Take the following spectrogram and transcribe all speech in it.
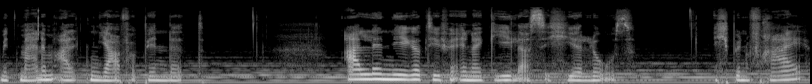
mit meinem alten Jahr verbindet. Alle negative Energie lasse ich hier los. Ich bin frei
